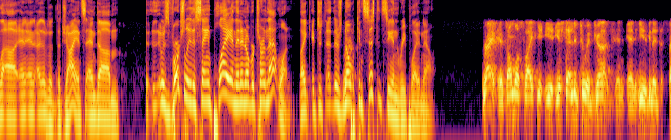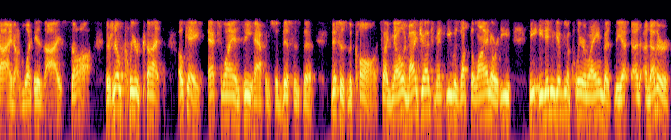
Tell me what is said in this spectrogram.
uh, and, and uh, the Giants, and um, it was virtually the same play, and they didn't overturn that one. Like it just there's no consistency in replay now. Right. It's almost like you, you send it to a judge, and, and he's going to decide on what his eyes saw. There's no clear cut. Okay, X, Y, and Z happened, so this is the this is the call. It's like no, in my judgment, he was up the line, or he he, he didn't give him a clear lane, but the uh, another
